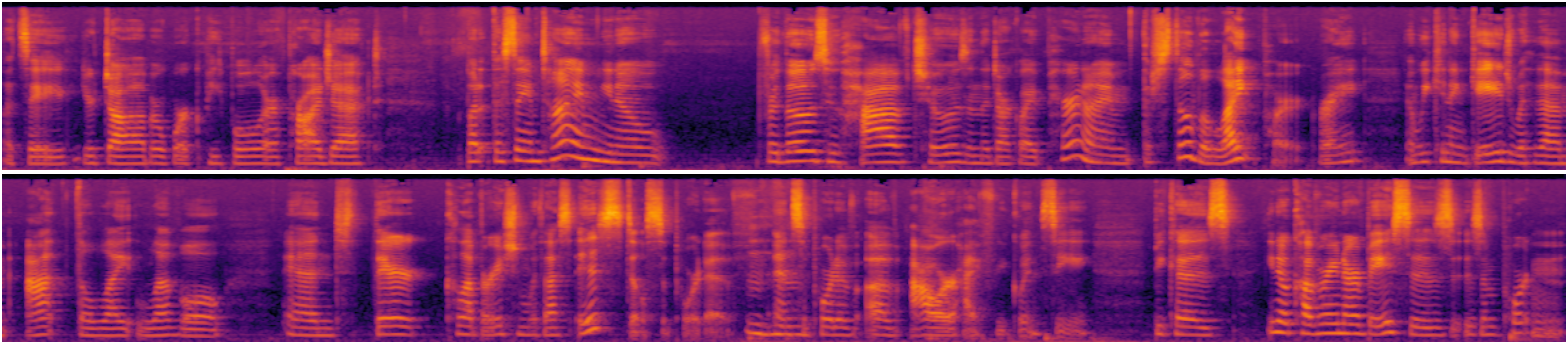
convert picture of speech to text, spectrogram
let's say your job or work people or a project. But at the same time, you know, for those who have chosen the dark light paradigm, there's still the light part, right? And we can engage with them at the light level, and their collaboration with us is still supportive and mm-hmm. supportive of our high frequency because you know covering our bases is important.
